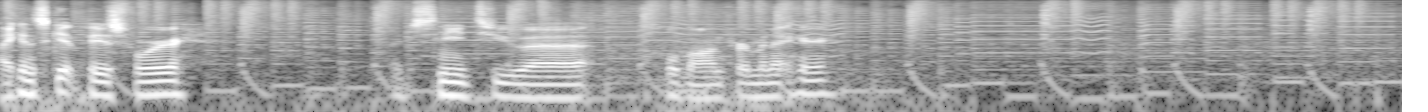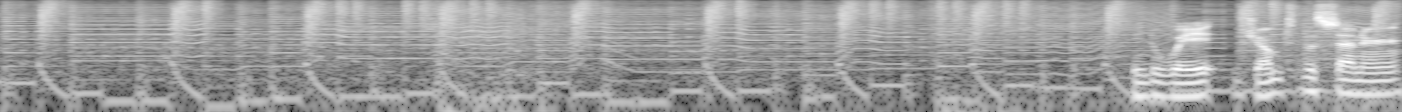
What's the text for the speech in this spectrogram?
I can skip phase 4. Just need to uh, hold on for a minute here. Need to wait, jump to the center.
